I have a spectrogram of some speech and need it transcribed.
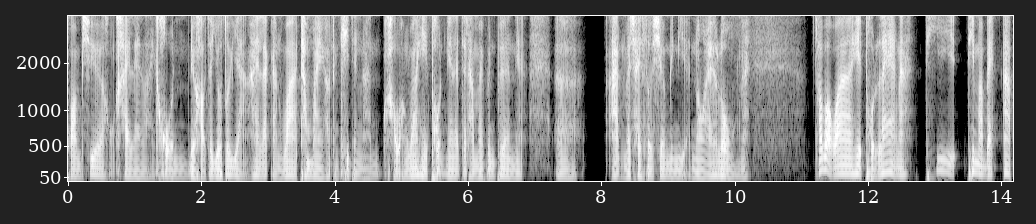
ความเชื่อของใครหลาย ๆ คน เดี๋ยวเขาจะยกตัวอย่างให้แล้วกันว่าทำไมเขาถึงคิดอย่างนั้น เขาหวังว่าเหตุผลเนี่ยจะทำให้เพื่อนๆเนี่ยอาจมาใช้โซเชียลมีเดียน้อยลงนะเขาบอกว่าเหตุผลแรกนะ ที่ที่มา back up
